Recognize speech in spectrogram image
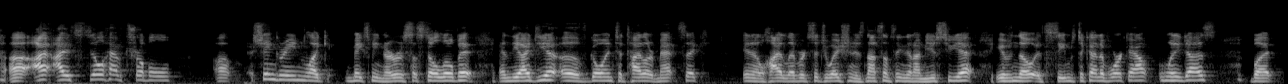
Uh, I I still have trouble. Uh, Shane Greene like makes me nervous still a little bit, and the idea of going to Tyler Matzek in a high leverage situation is not something that I'm used to yet. Even though it seems to kind of work out when he does, but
